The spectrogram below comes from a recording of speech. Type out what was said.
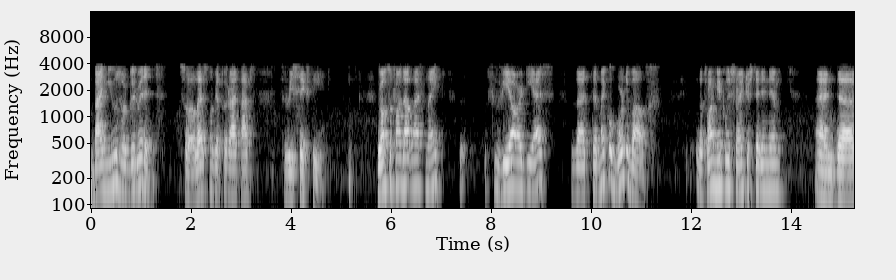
bad news or good riddance? So let us know via Twitter at Habs360. We also found out last night via RDS that uh, Michael Bournival, the Toronto Maple Leafs are interested in him, and uh,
